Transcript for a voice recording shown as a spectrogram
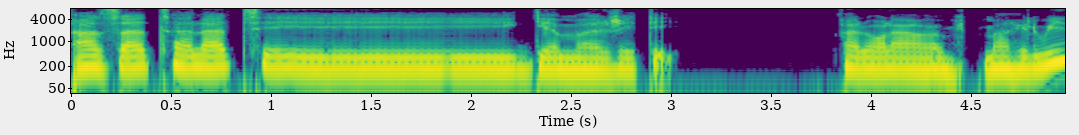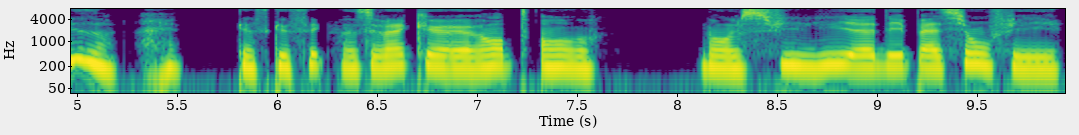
azat, alat et gamma GT. Alors là, Marie-Louise, qu'est-ce que c'est? C'est vrai que en, dans le suivi euh, des patients, on fait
